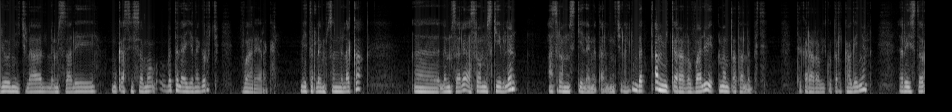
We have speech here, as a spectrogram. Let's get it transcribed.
ሊሆን ይችላል። ለምሳሌ ሙቀት ሲሰማው በተለያየ ነገሮች vary ያደርጋል። ሜትር ላይም ስንለካ ለምሳሌ አስራ አምስት K ብለን አስራ አምስት K ላይ መጣልን ይችላል። ግን በጣም የሚቀራረብ value መምጣት አለበት። ተቀራራቢ ቁጥር ካገኘን resistor ኡ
